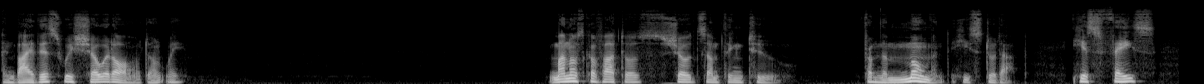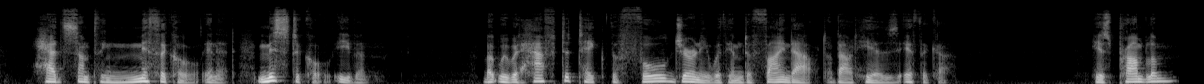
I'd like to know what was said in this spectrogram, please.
and by this we show it all, don't we? Manos Kafatos showed something too. From the moment he stood up, his face had something mythical in it, mystical even. But we would have to take the full journey with him to find out about his Ithaca. His problem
